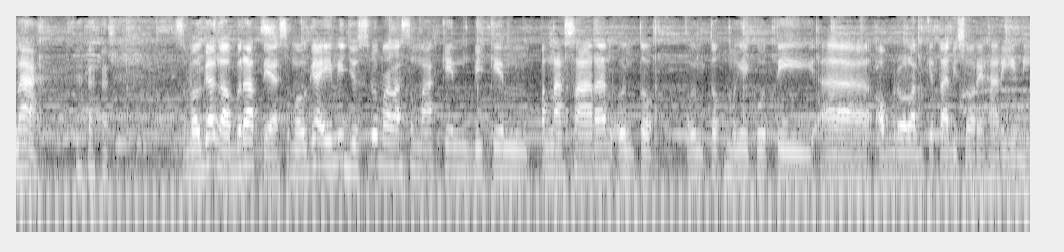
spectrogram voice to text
Nah, semoga nggak berat ya. Semoga ini justru malah semakin bikin penasaran untuk untuk mengikuti uh, obrolan kita di sore hari ini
